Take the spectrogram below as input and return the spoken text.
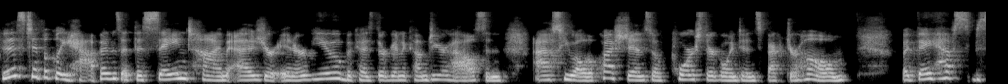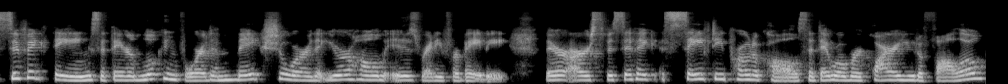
This typically happens at the same time as your interview because they're going to come to your house and ask you all the questions. So, of course, they're going to inspect your home, but they have specific things that they are looking for to make sure that your home is ready for baby. There are specific safety protocols that they will require you to follow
